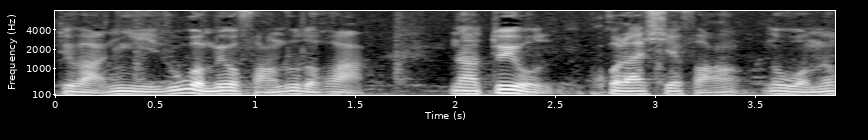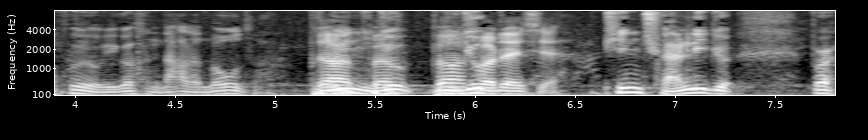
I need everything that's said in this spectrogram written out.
对吧？你如果没有防住的话，那队友过来协防，那我们会有一个很大的漏子，不要你就不要说这些，拼全力就不是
